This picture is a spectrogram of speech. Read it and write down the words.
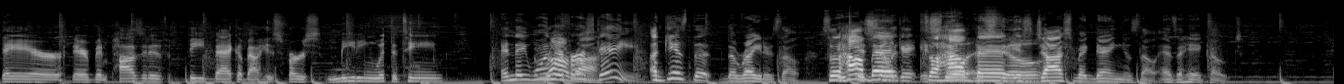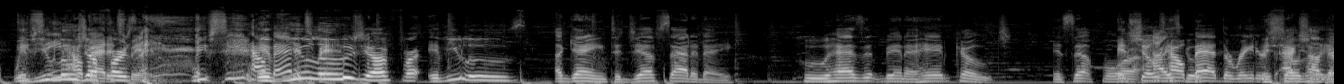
there. There have been positive feedback about his first meeting with the team, and they won their Rah-rah. first game. against the the Raiders though. So It- how it's still a bad? so how still- it's bad still- is Josh McDaniels though as a head coach? We've if you seen lose how your bad first. We've seen how if bad you it's been. lose your fir- if you lose a game to Jeff Saturday, who hasn't been a head coach except for it shows how school, bad the Raiders it shows how actually bad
